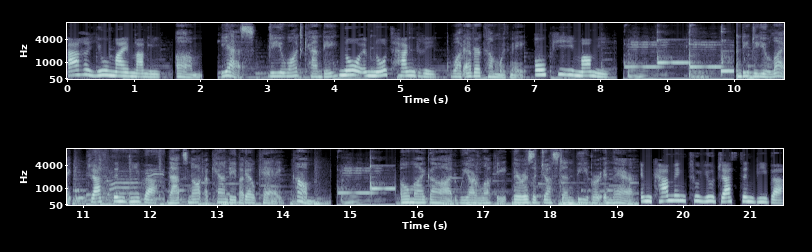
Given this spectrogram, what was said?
Are you my mommy? Um, yes. Do you want candy? No, I'm not hungry. Whatever, come with me. Okay, mommy. Candy do you like? Justin Bieber. That's not a candy but okay. Come. Oh my god, we are lucky. There is a Justin Bieber in there. I'm coming to you, Justin Bieber.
